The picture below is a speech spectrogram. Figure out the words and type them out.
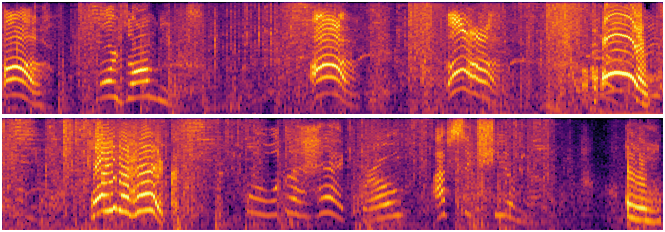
Ah! More zombies. Ah! Ah! Oh! Why the heck? Oh, what the heck, bro? I have six shield now. Oh,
